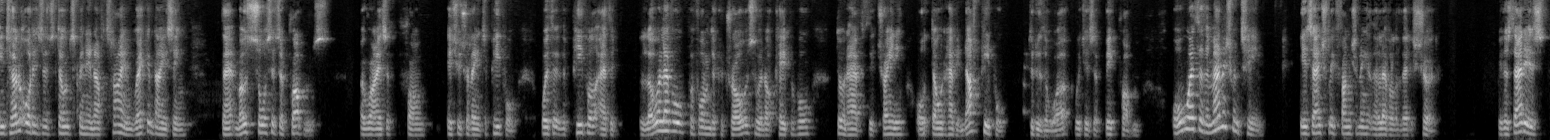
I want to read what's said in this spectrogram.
internal auditors don't spend enough time recognizing that most sources of problems arise from issues relating to people, whether the people at the lower level perform the controls who are not capable, don't have the training, or don't have enough people to do the work, which is a big problem, or whether the management team is actually functioning at the level that it should. Because that is,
